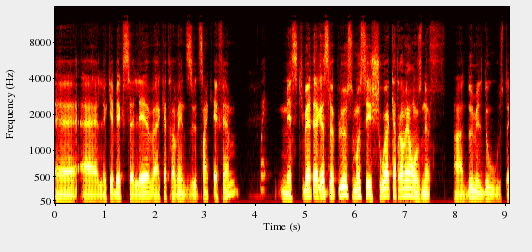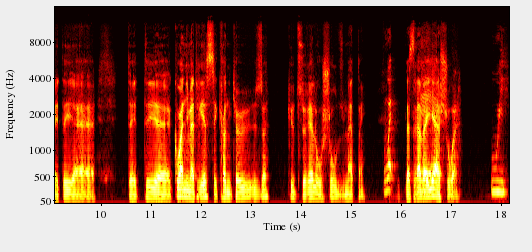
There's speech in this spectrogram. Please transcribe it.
euh, à Le Québec se lève à 98.5 FM. Ouais. Mais ce qui m'intéresse le plus, moi, c'est Choix 91.9 en 2012. Tu as été, euh, t'as été euh, co-animatrice et chroniqueuse culturelle au show du matin. Ouais. Tu as travaillé à Choix. Oui.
